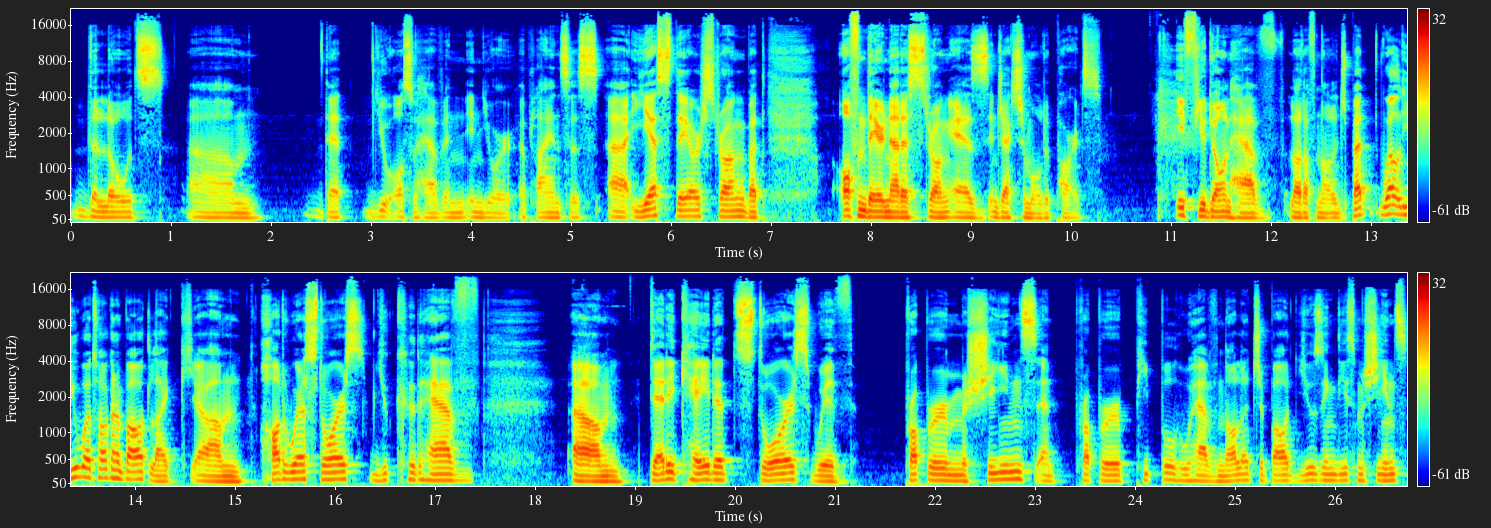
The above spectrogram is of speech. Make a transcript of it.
the loads um, that you also have in, in your appliances. Uh, yes, they are strong, but often they are not as strong as injection molded parts if you don't have lot of knowledge. But well, you were talking about like um, hardware stores. You could have um, dedicated stores with proper machines and proper people who have knowledge about using these machines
